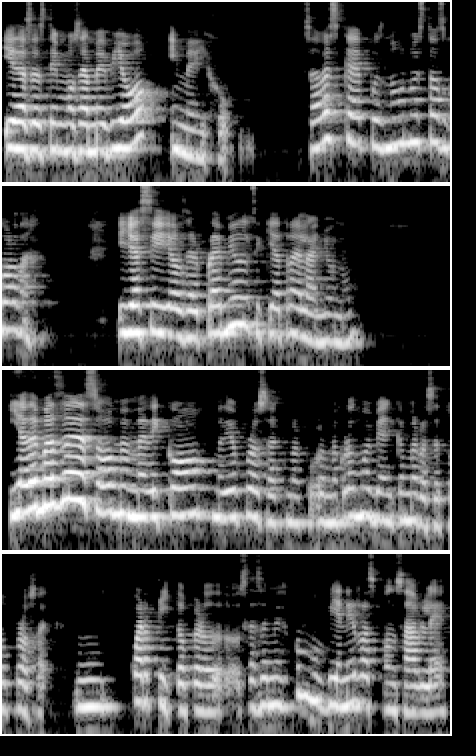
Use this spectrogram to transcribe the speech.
Y desestimó, o sea, me vio y me dijo, ¿sabes qué? Pues no, no estás gorda. Y yo sí, o sea, el premio del psiquiatra del año, ¿no? Y además de eso, me medicó, me dio Prozac, me acuerdo, muy bien que me recetó Prozac, un cuartito, pero, o sea, se me hizo como bien irresponsable.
